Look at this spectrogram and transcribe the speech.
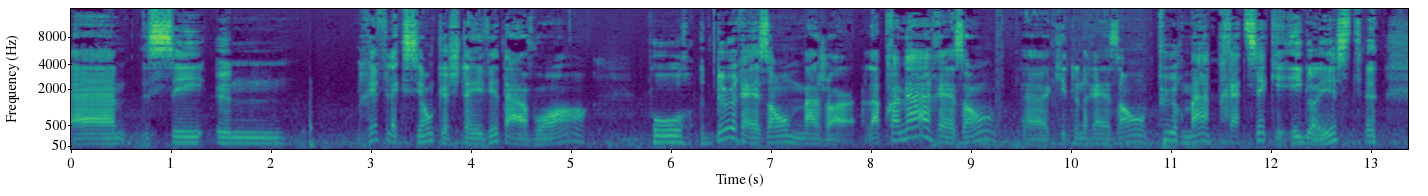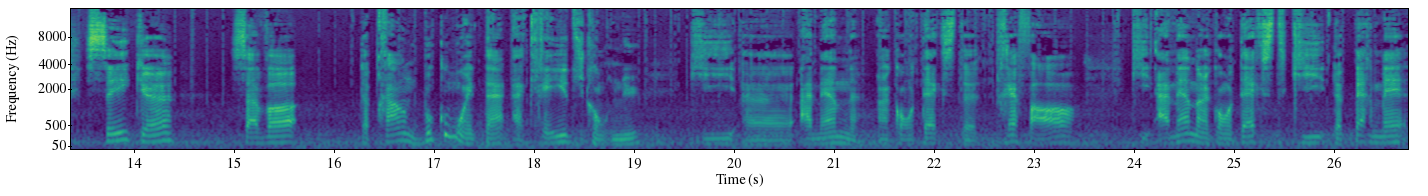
Euh, c'est une réflexion que je t'invite à avoir pour deux raisons majeures. La première raison, euh, qui est une raison purement pratique et égoïste, c'est que ça va te prendre beaucoup moins de temps à créer du contenu qui euh, amène un contexte très fort, qui amène un contexte qui te permet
